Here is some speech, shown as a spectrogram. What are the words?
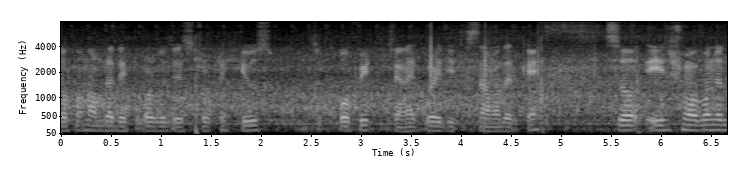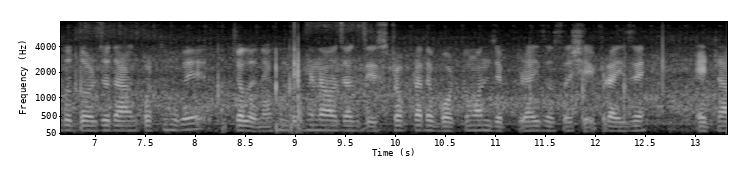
তখন আমরা দেখতে পারব যে স্টকটা হিউজ প্রফিট জেনারেট করে দিতেছে আমাদেরকে। সো এই সময় পর্যন্ত ধৈর্য ধারণ করতে হবে। চলেন, এখন দেখে নেওয়া যাক যে স্টকটাতে বর্তমান যে প্রাইস আছে, সেই প্রাইসে এটা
